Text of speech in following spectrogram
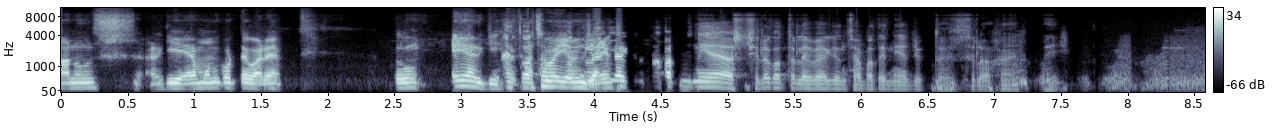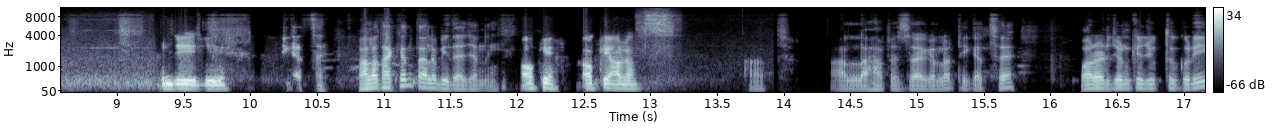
মানুষ আরকি এমন করতে পারে। তো এই আর কি আচ্ছা ভাই আমি জানি চাপাতি নিয়ে আসছিল। গত লাইভে একজন চাপাতি নিয়ে যুক্ত হয়েছিল। হ্যাঁ, ভাই। জি, জি। ঠিক আছে। ভালো থাকেন তাহলে বিদায় জানাই। ওকে, ওকে আল্লাহ আচ্ছা। আল্লাহ হাফেজ হয়ে গেল। ঠিক আছে। পরের জনকে যুক্ত করি।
